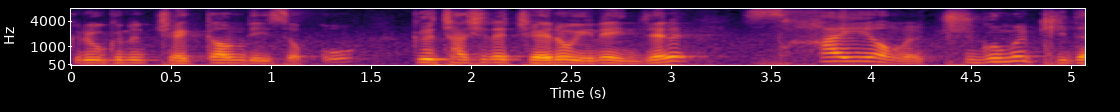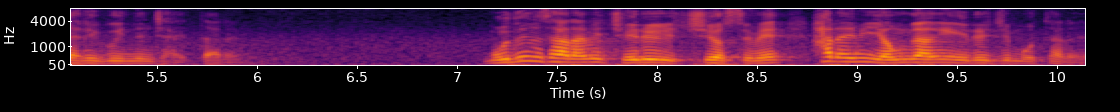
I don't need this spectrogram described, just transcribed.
그리고 그는 죄 가운데 있었고 그 자신의 죄로 인해 이제는 사형을 죽음을 기다리고 있는 자였다는. 모든 사람이 죄를 지었음에 하나님이 영광에 이르지 못하는.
